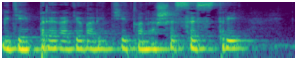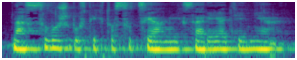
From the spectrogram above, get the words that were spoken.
kde preraďovali tieto naše sestry na službu v týchto sociálnych zariadeniach.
